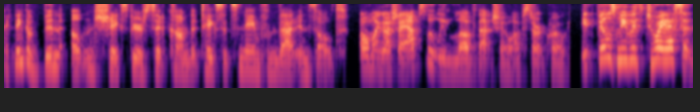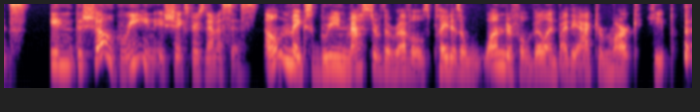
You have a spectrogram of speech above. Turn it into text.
I think of Ben Elton's Shakespeare sitcom that takes its name from that insult. Oh my gosh, I absolutely love that show, Upstart Crow. It fills me with jouissance. In the show, Greene is Shakespeare's nemesis. Elton makes Greene master of the revels, played as a wonderful villain by the actor Mark Heap. master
